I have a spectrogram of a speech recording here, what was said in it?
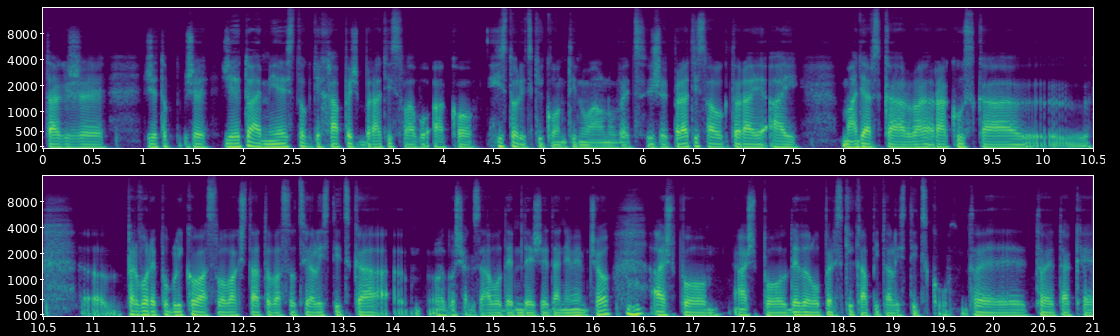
takže že, to, že, že je to aj miesto, kde chápeš Bratislavu ako historicky kontinuálnu vec. Že Bratislavu, ktorá je aj maďarská, rakúska, e, prvorepubliková Slovak štátová socialistická, lebo však závod MDŽ a neviem čo, uh-huh. až, po, až po developersky kapitalistickú. To je, to je také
